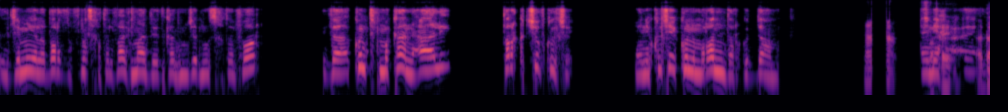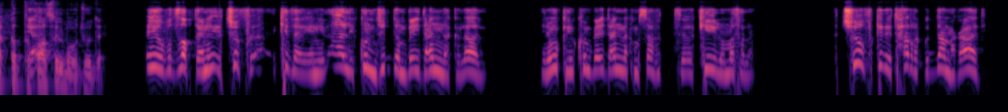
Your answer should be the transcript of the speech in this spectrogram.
الجميلة برضه في نسخة five ما أدري إذا كانت موجوده نسخة four. إذا كنت في مكان عالي تراك تشوف كل شيء. يعني كل شيء يكون مرندر قدامك. يعني صحيح. أدق التفاصيل يعني موجودة. أيوه بالضبط. يعني تشوف كذا يعني الآلي يكون جدا بعيد عنك الآلي. يعني ممكن يكون بعيد عنك مسافة كيلو مثلا. تشوف كذا يتحرك قدامك عادي.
